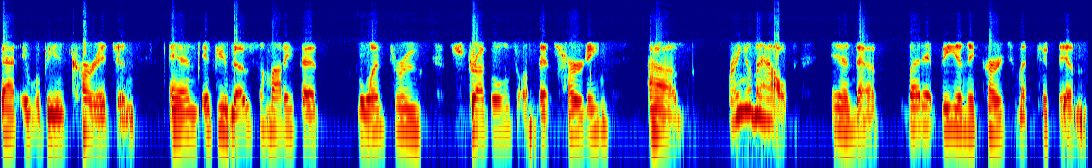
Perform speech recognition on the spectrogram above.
that it will be encouraging. And if you know somebody that's going through struggles or that's hurting, uh, bring them out and uh, let it be an encouragement to them.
